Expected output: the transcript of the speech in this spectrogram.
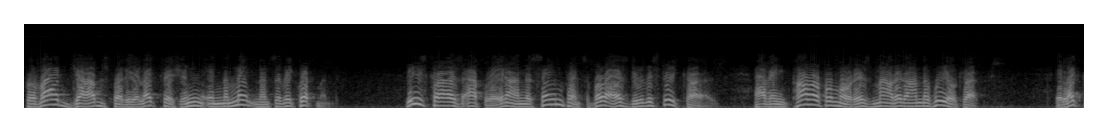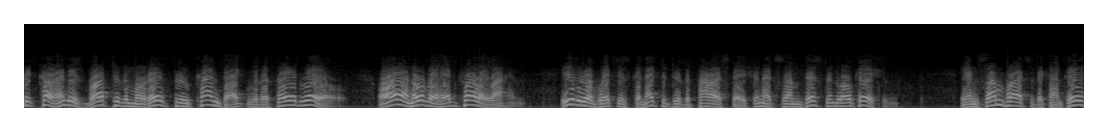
provide jobs for the electrician in the maintenance of equipment. These cars operate on the same principle as do the streetcars, having powerful motors mounted on the wheel trucks. Electric current is brought to the motor through contact with a third rail or an overhead trolley line, either of which is connected to the power station at some distant location. In some parts of the country,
